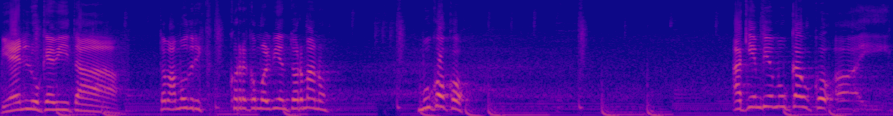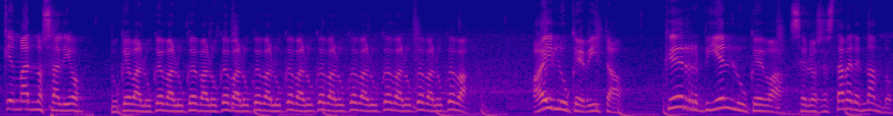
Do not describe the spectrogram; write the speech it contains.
Bien, Luquevita. Toma, Mudrik. Corre como el viento, hermano. Mukoko. ¿A quién vio Mukoko? Ay, qué mal nos salió. Luqueva, Luqueva, Luqueva, Luqueva, Luqueva, Luqueva, Luqueva, Luqueva, Luqueva, Luqueva, Luqueva. Ay, Luquevita. Qué bien Luqueva. Se los está merendando.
